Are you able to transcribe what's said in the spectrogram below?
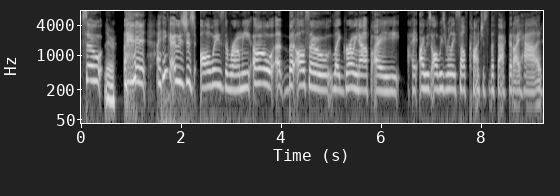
So There. I think I was just always the Romy. Oh, uh, but also like growing up, I, I I was always really self conscious of the fact that I had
